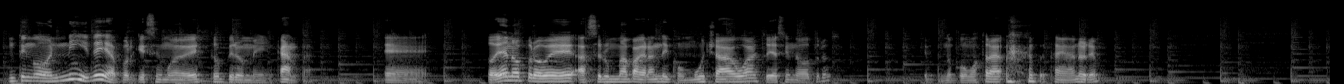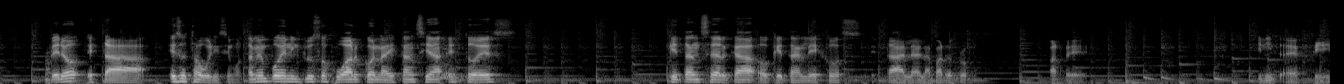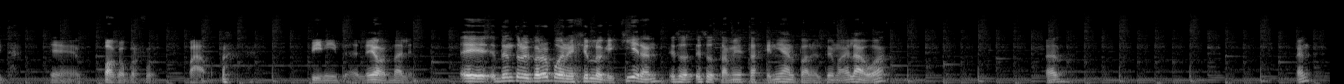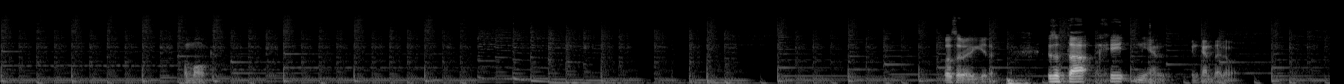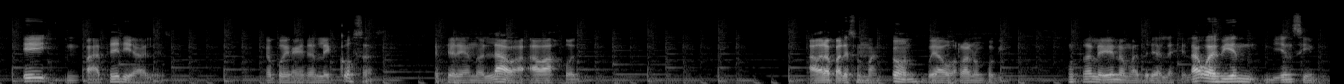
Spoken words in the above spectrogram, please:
No tengo ni idea por qué se mueve esto, pero me encanta. Eh, todavía no probé hacer un mapa grande con mucha agua, estoy haciendo otros. No puedo mostrar, pues está en Anore. Pero está, eso está buenísimo. También pueden incluso jugar con la distancia, esto es qué tan cerca o qué tan lejos está la, parte profunda. Parte finita, eh, finita. Eh, poco profundo. Wow. finita. León, dale. Eh, dentro del color pueden elegir lo que quieran. Eso, eso también está genial para el tema del agua. A ver. ¿Ven? Como... Puede hacer lo que quieran. Eso está genial. Me encanta agua. Y materiales. Acá pueden agregarle cosas. Estoy agregando lava abajo Ahora parece un manchón. Voy a borrar un poquito. Mostrarle bien los materiales. El agua es bien, bien simple.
